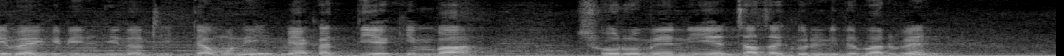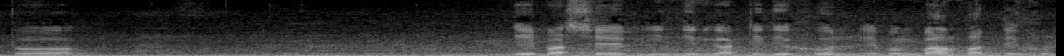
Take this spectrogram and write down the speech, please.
এই বাইকের ইঞ্জিনও ঠিক তেমনই মেকার দিয়ে কিংবা শোরুমে নিয়ে যাচাই করে নিতে পারবেন। তো এ পাশের ইঞ্জিন গার্ডটি দেখুন এবং বাম্পার দেখুন।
